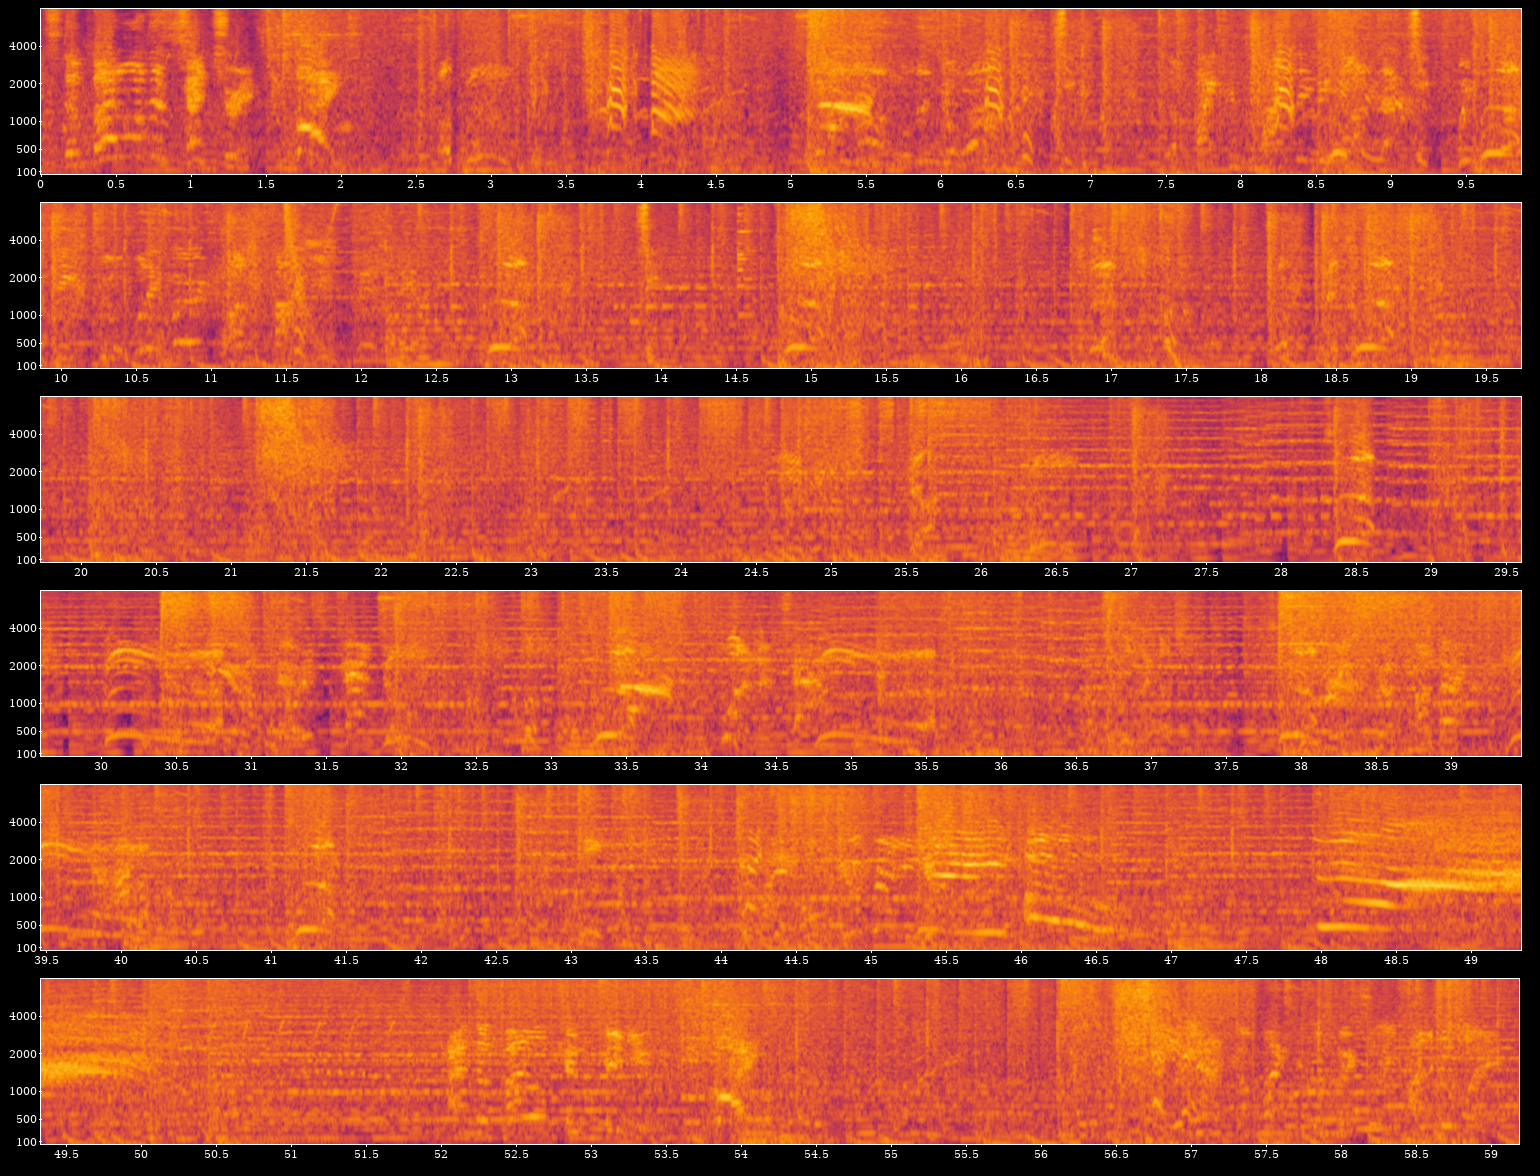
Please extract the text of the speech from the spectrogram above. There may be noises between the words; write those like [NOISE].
It's the battle of the century! Fight! [LAUGHS] the fight can finally be begun! We love these two will emerge on top! this can't do! What an attack! Come back! Take you ready! And the battle continues! Fight! the fight is officially underway!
